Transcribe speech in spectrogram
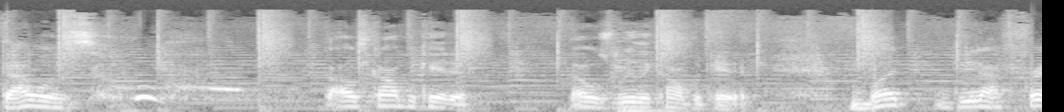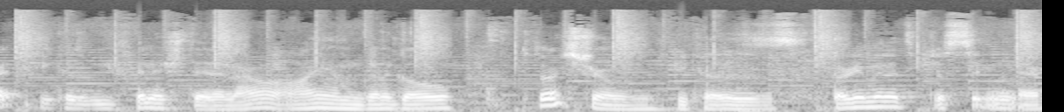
that was whew, that was complicated. That was really complicated. But do not fret because we finished it, and now I am gonna go to the restroom because 30 minutes just sitting there.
